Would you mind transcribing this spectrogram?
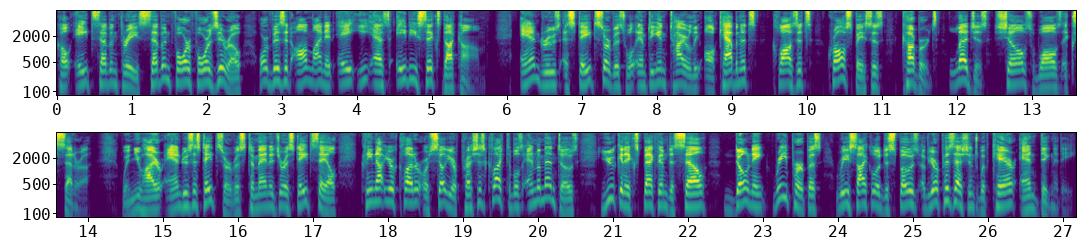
call 873 7440 or visit online at E aes86.com. Andrews Estate Service will empty entirely all cabinets, closets, crawl spaces, cupboards, ledges, shelves, walls, etc. When you hire Andrews Estate Service to manage your estate sale, clean out your clutter, or sell your precious collectibles and mementos, you can expect them to sell, donate, repurpose, recycle, or dispose of your possessions with care and dignity.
